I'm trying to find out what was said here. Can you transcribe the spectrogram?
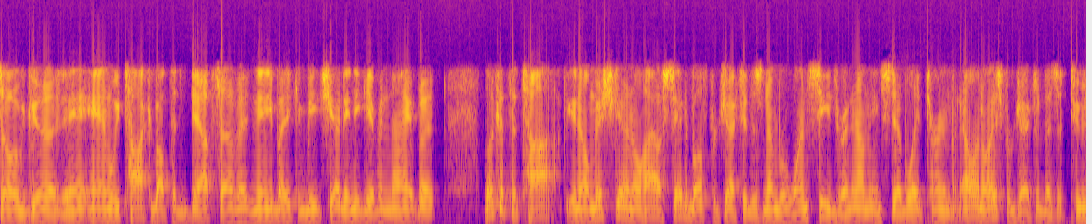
so good, and, and we talk about the depth of it, and anybody can beat you at any given night. But look at the top. You know, Michigan and Ohio State are both projected as number one seeds right now in the NCAA tournament. Illinois is projected as a two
